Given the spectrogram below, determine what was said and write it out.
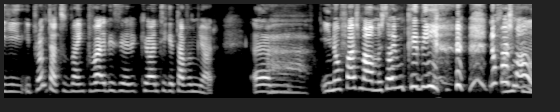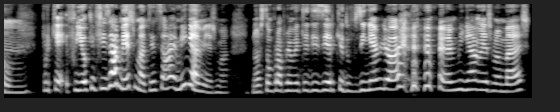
e, e pronto, está tudo bem, que vai dizer que a antiga estava melhor. Um, ah. E não faz mal, mas dói um bocadinho. não faz uhum. mal. Porque fui eu que fiz a mesma. Atenção, é minha a mesma. Não estão propriamente a dizer que a do vizinho é melhor. é minha a mesma, mas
